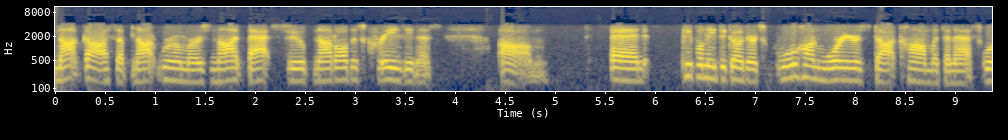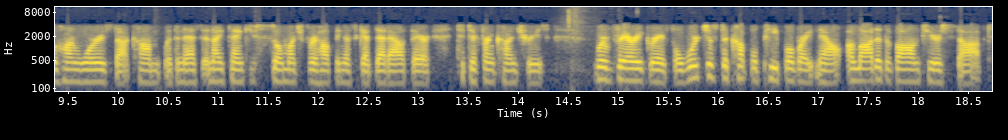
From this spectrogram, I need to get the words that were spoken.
not gossip, not rumors, not bat soup, not all this craziness. Um, and people need to go there. It's WuhanWarriors.com with an S, WuhanWarriors.com with an S. And I thank you so much for helping us get that out there to different countries. We're very grateful. We're just a couple people right now. A lot of the volunteers stopped.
